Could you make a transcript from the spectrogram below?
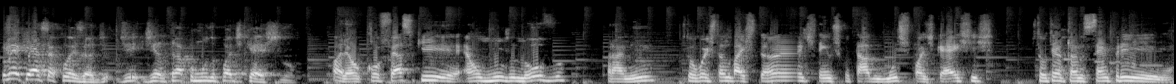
Como é que é essa coisa de, de, de entrar para o mundo podcast, Lucas? Olha, eu confesso que é um mundo novo para mim, estou gostando bastante, tenho escutado muitos podcasts, estou tentando sempre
